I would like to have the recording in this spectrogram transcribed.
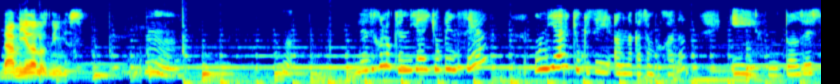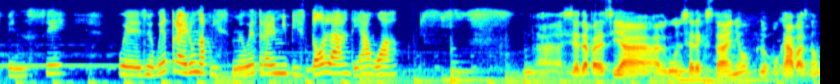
da miedo a los niños? Que un día yo pensé. Un día yo quise ir a una casa embrujada y entonces pensé, pues me voy a traer una me voy a traer mi pistola de agua. Ah, si se te aparecía algún ser extraño, lo mojabas, ¿no?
